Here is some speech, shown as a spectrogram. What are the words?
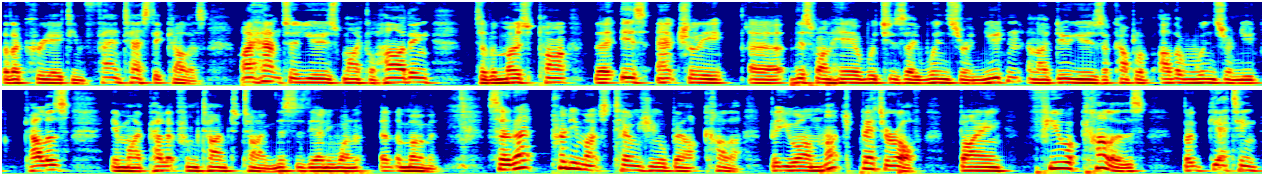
that are creating fantastic colors. I happen to use Michael Harding to the most part. There is actually uh, this one here, which is a Winsor and Newton, and I do use a couple of other Winsor and Newton colors in my palette from time to time. This is the only one at the moment. So that pretty much tells you about color, but you are much better off buying fewer colors but getting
